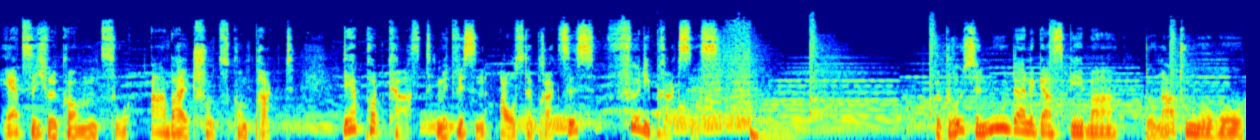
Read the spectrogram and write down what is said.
Herzlich willkommen zu Arbeitsschutz kompakt, der Podcast mit Wissen aus der Praxis für die Praxis. Begrüße nun deine Gastgeber Donato Moro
